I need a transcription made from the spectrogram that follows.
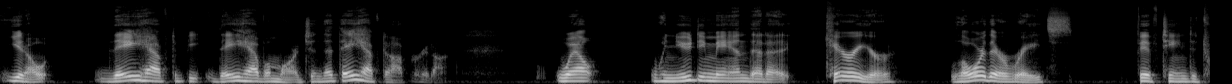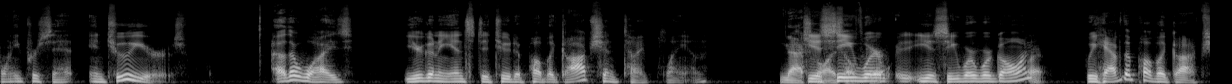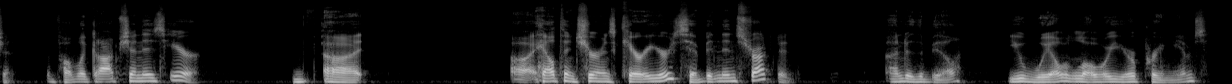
you know, they have to be they have a margin that they have to operate on. Well, when you demand that a carrier lower their rates 15 to 20% in 2 years, otherwise you're going to institute a public option type plan. You see healthcare. where you see where we're going? Right. We have the public option. The public option is here. Uh, uh, health insurance carriers have been instructed under the bill, you will lower your premiums.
